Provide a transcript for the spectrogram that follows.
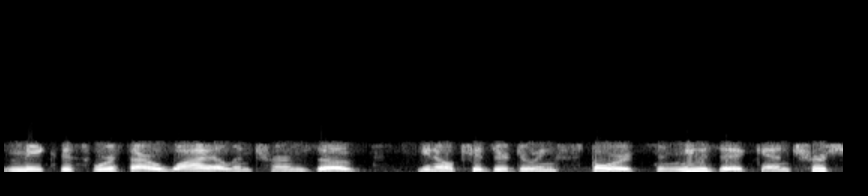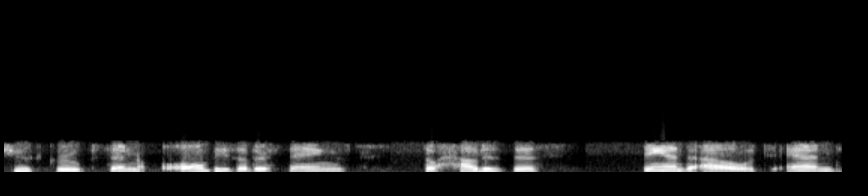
make this worth our while in terms of, you know, kids are doing sports and music and church youth groups and all these other things. So how does this stand out? And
